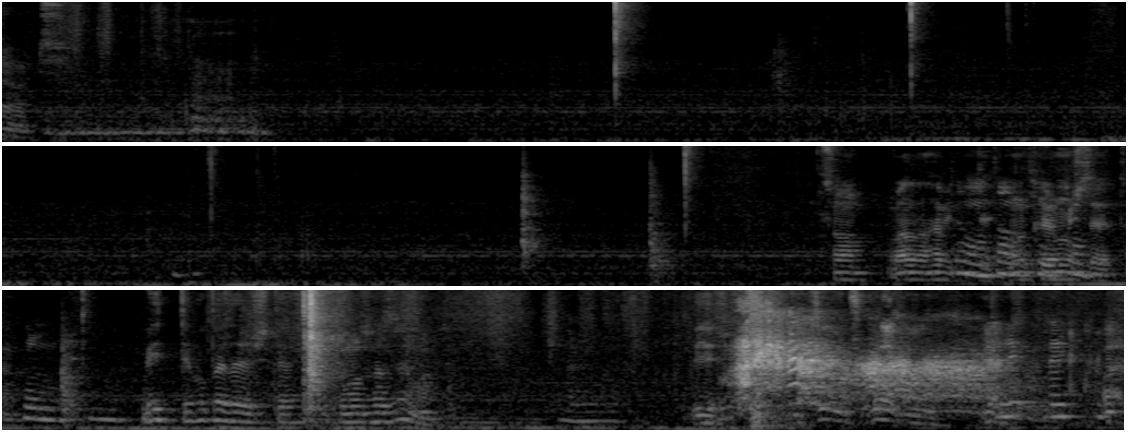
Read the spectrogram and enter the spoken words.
Evet. Son. Vallahi bitti. Tamam, tamam, Onu tamam, kırmış tamam. zaten. Kırılmış. Bitti bu kadar işte. Kutumuz hazır mı? Bir, iki, üç. Bırak bana. Gel. Bak.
